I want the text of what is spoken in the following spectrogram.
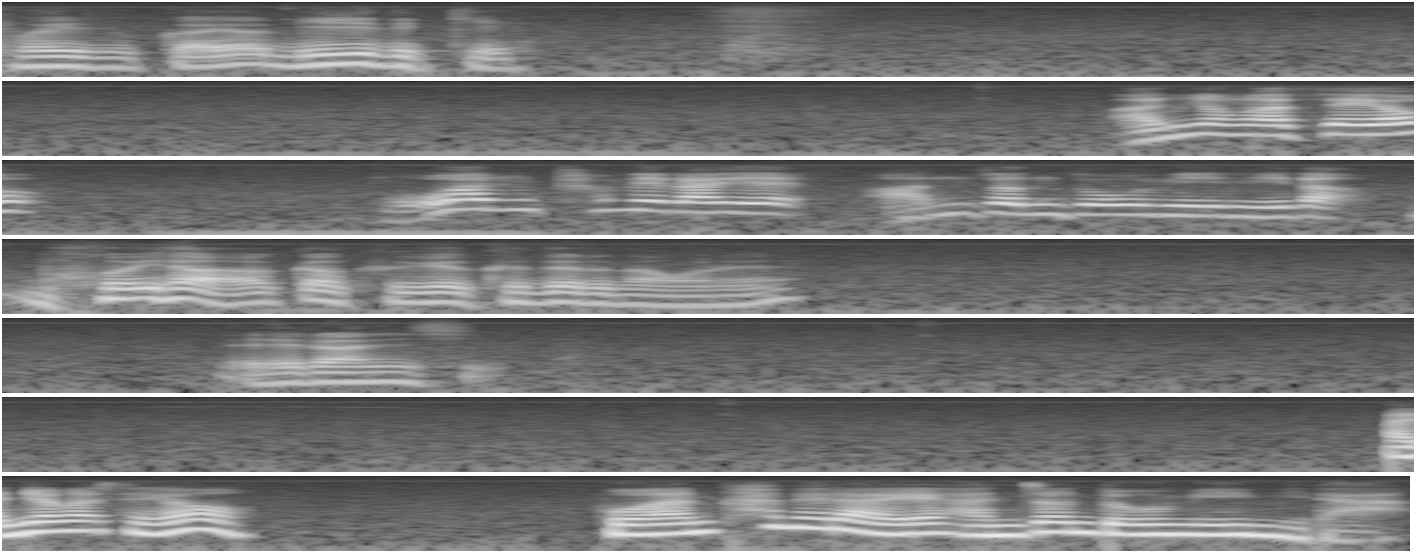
보여줄까요? 미리 듣기. 안녕하세요. 보안 카메라의 안전 도우미입니다. 뭐야? 아까 그게 그대로 나오네. 에란시 안녕하세요. 보안 카메라의 안전 도우미입니다.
